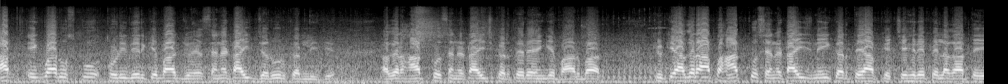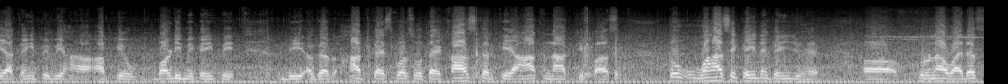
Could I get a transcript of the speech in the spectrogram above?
आप एक बार उसको थोड़ी देर के बाद जो है सैनिटाइज ज़रूर कर लीजिए। अगर हाथ को सैनिटाइज करते रहेंगे बार बार क्योंकि अगर आप हाथ को सैनिटाइज नहीं करते, आपके चेहरे पे लगाते या कहीं पे भी हाँ आपके बॉडी में कहीं पे भी अगर हाथ का स्पर्श होता है, ख़ास करके आँख, नाक के पास तो वहाँ से कहीं ना कहीं जो है कोरोना वायरस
